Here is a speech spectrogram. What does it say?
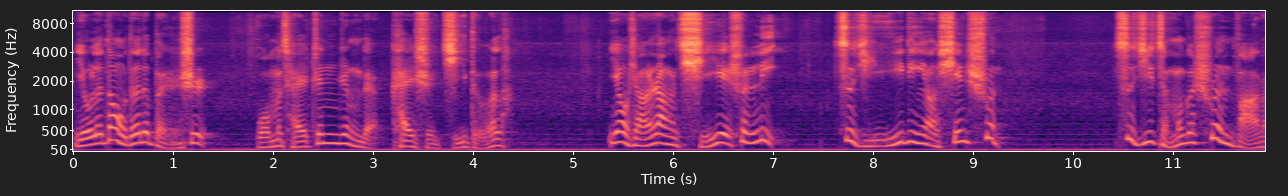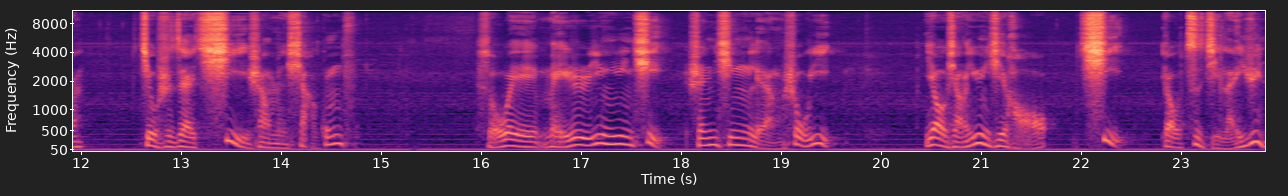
有了道德的本事，我们才真正的开始积德了。要想让企业顺利，自己一定要先顺。自己怎么个顺法呢？就是在气上面下功夫。所谓每日运运气，身心两受益。要想运气好，气要自己来运。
